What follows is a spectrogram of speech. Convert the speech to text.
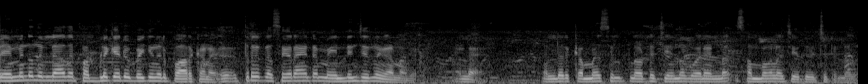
പേയ്മെന്റ് ഒന്നും ഇല്ലാതെ പബ്ലിക്കായിട്ട് ഉപയോഗിക്കുന്ന ഒരു പാർക്കാണ് എത്ര രസകരമായിട്ട് മെയിന്റെയിൻ ചെയ്യുന്നത് കാണാം. അല്ലേ? നല്ലൊരു കമേഴ്സ്യൽ പ്ലോട്ട് ചെയ്യുന്ന പോലെയുള്ള സംഭവങ്ങളാണ് ചെയ്തു വെച്ചിട്ടുള്ളത്.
